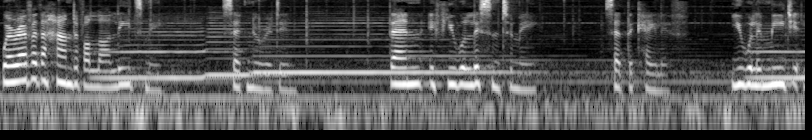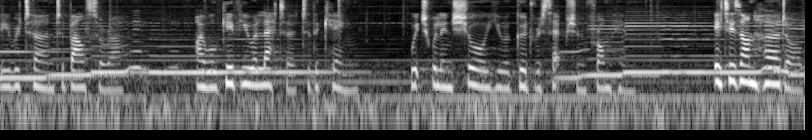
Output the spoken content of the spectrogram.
Wherever the hand of Allah leads me, said Noureddin. Then, if you will listen to me, said the Caliph, you will immediately return to Balsora I will give you a letter to the king, which will ensure you a good reception from him. It is unheard of,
